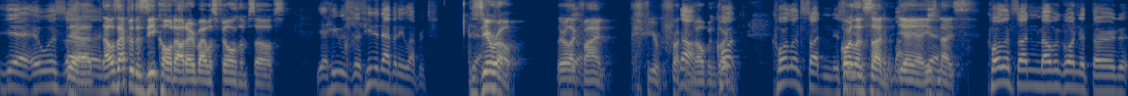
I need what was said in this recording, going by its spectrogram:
Yeah, it was yeah, uh, that was after the Zeke holdout. Everybody was feeling themselves. yeah, he was just he didn't have any leverage. Yeah. Zero. They were like, Yeah. fine, you're fucking No, Melvin Cor- Gordon. Courtland Sutton is Courtland Sutton. Yeah, yeah, he's nice. Courtland Sutton, Melvin Gordon the third.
